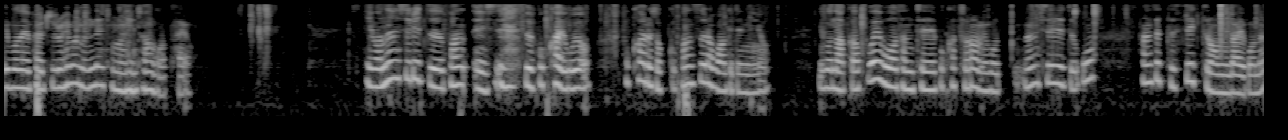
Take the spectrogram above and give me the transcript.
이번에 발주를 해봤는데 정말 괜찮은 것 같아요. 이거는 시리즈 판, 에, 시리즈 포카이고요. 포카를 적고 판스라고 하게 되네요. 이건 아까 포에버 단체 포카처럼 이거는 시리즈고 한 세트씩 들어옵니다. 이거는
